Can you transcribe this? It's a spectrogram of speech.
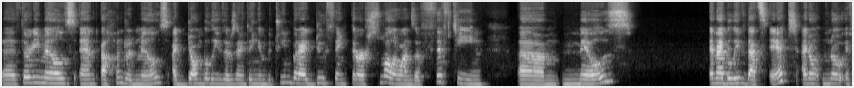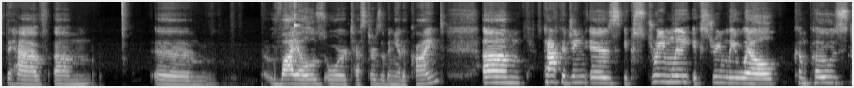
uh, 30 mils and 100 mils. I don't believe there's anything in between, but I do think there are smaller ones of 15 um, mils, and I believe that's it. I don't know if they have um, um, vials or testers of any other kind. Um, packaging is extremely, extremely well composed.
